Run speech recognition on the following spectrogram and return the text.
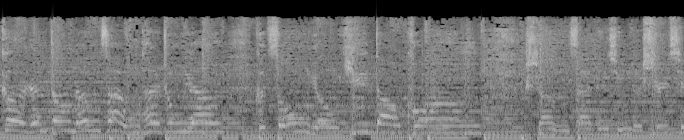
个人都能在舞台中央，可总有一道光，尚在平行的世界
